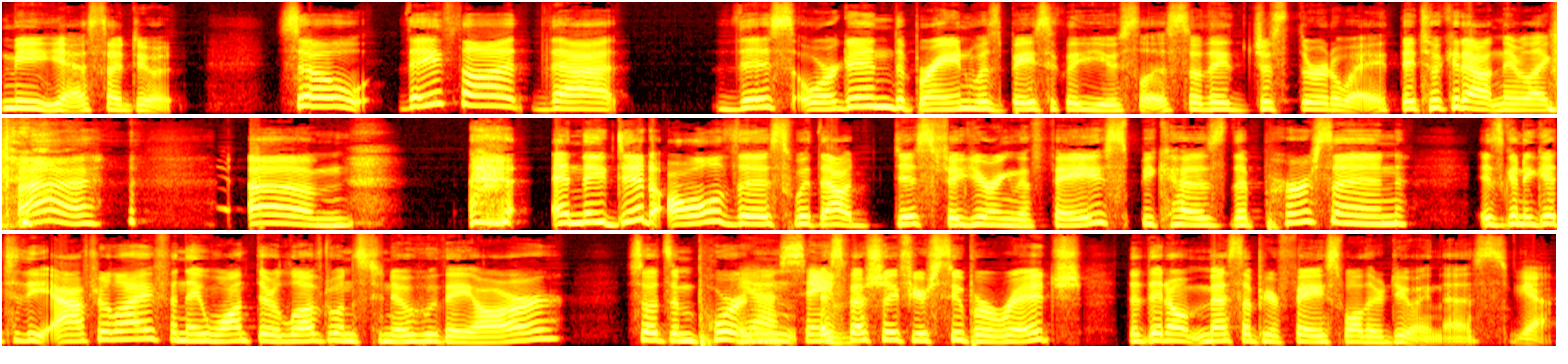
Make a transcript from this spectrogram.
Me, yes, I do it. So they thought that this organ, the brain, was basically useless. So they just threw it away. They took it out and they were like, bye. um, and they did all of this without disfiguring the face because the person is going to get to the afterlife and they want their loved ones to know who they are. So it's important, same. especially if you're super rich, that they don't mess up your face while they're doing this. Yeah.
